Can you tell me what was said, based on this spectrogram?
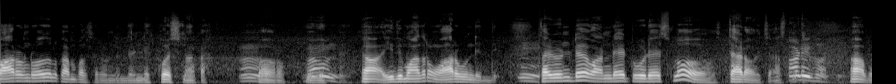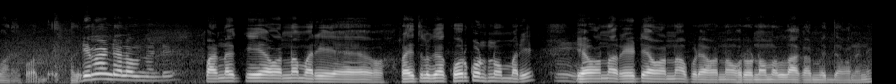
వారం రోజులు కంపల్సరీ ఉండిద్దండి కోసినాక. ఫ్లవర్ ఇది. మాత్రం వారం ఉండిద్ది. తడి ఉంటే వన్ డే టూ డేస్లో తేడా వచ్చేస్తుంది. పాడైపోద్ది. డిమాండ్ ఎలా ఉందండి? పండగకి ఏమన్నా మరి రైతులుగా కోరుకుంటున్నాం మరి. ఏమన్నా రేట్ ఏమన్నా అప్పుడు ఏమన్నా రెండు వందల దాకా అమ్మిద్దామని.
